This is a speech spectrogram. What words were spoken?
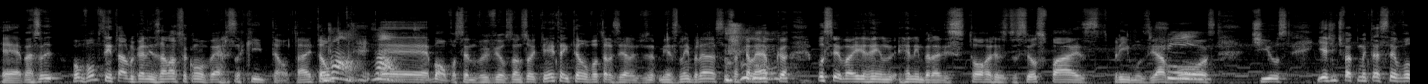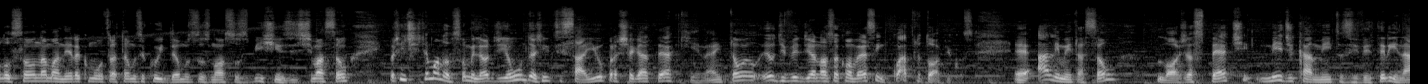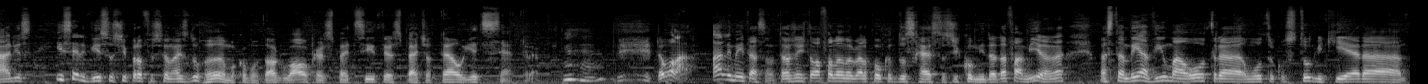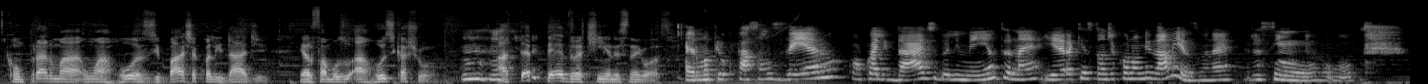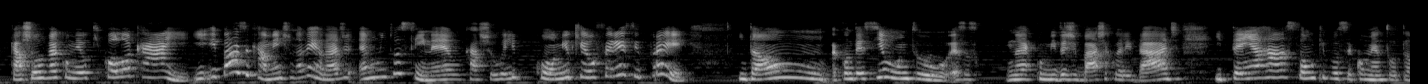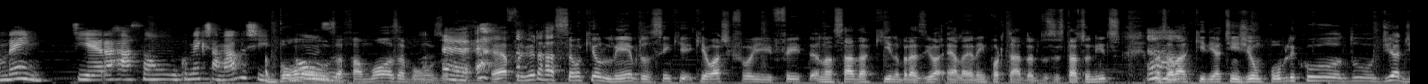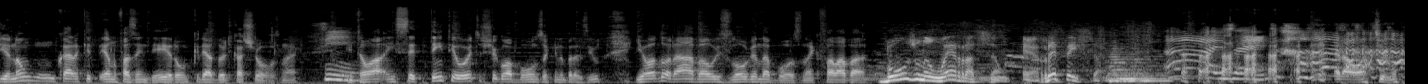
É, mas vamos tentar organizar nossa conversa aqui então, tá? Então, vamos, vamos. É, bom, você não viveu os anos 80, então eu vou trazer as minhas lembranças daquela época. Você vai relembrar histórias dos seus pais, primos e avós, Sim. tios, e a gente vai comentar essa evolução na maneira como tratamos e cuidamos dos nossos bichinhos de estimação, pra gente ter uma noção melhor de onde a gente saiu para chegar até aqui, né? Então eu, eu dividi a nossa conversa em quatro tópicos: é, alimentação, lojas pet, medicamentos e veterinários e serviços de profissionais do ramo, como dog walkers, pet sitters, pet hotel e etc. Uhum. Então vamos lá, alimentação. Então a gente estava falando agora um pouco dos restos de comida da família, né? Mas também havia uma outra, um outro costume que era comprar uma, um arroz de baixa qualidade era o famoso arroz de cachorro. Uhum. Até pedra tinha nesse negócio. Era uma preocupação zero com a qualidade do alimento, né? E era questão de economizar mesmo, né? Era assim, o, cachorro vai comer o que colocar aí. E, e, basicamente, na verdade, é muito assim, né? O cachorro ele come o que é oferecido para ele. Então, acontecia muito essas né, comidas de baixa qualidade. E tem a ração que você comentou também, que era a ração. Como é que chamava, Chico? A Bonzo, a famosa Bonzo. É. é a primeira ração que eu lembro, assim, que, que eu acho que foi feita, lançada aqui no Brasil. Ela era importada dos Estados Unidos, mas uhum. ela queria atingir um público do dia a dia, não um cara que era um fazendeiro ou um criador de cachorros, né? Sim. Então, em 78 chegou a Bonzo aqui no Brasil e eu adorava o slogan da Bonzo, né? Que falava: Bonzo não é ração, é refeição. Ai, gente. era ótimo.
